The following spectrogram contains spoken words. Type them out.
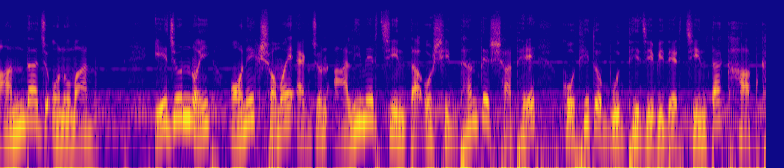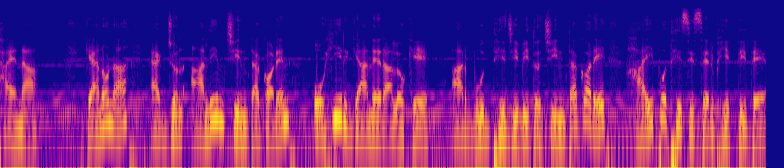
আন্দাজ অনুমান। এজন্যই অনেক সময় একজন আলিমের চিন্তা ও সিদ্ধান্তের সাথে কথিত বুদ্ধিজীবীদের চিন্তা খাপ খায় না। কেননা একজন আলিম চিন্তা করেন অহির জ্ঞানের আলোকে আর বুদ্ধিজীবী তো চিন্তা করে হাইপোথিসিসের ভিত্তিতে।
